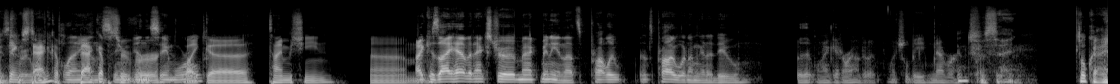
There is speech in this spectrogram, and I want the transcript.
Saying Interesting. backup Playing in the backup same- in the server, same world? like a time machine. Um, Because I have an extra Mac Mini, and that's probably that's probably what I'm going to do with it when I get around to it, which will be never. Interesting. Okay,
